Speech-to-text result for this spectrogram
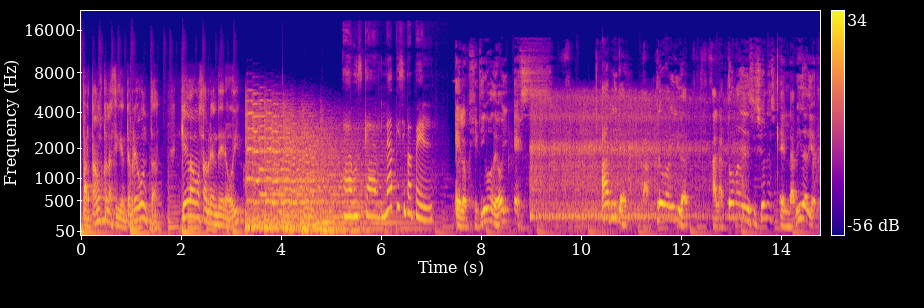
Partamos con la siguiente pregunta. ¿Qué vamos a aprender hoy? A buscar lápiz y papel. El objetivo de hoy es aplicar la probabilidad a la toma de decisiones en la vida diaria.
